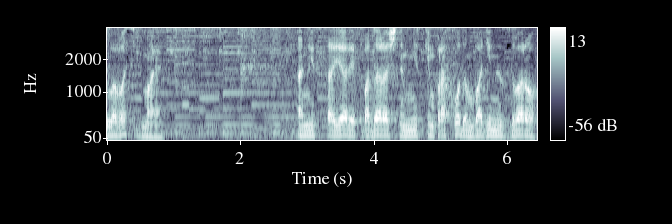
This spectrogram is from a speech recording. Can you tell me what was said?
Глава 7 Они стояли подарочным низким проходом в один из дворов.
